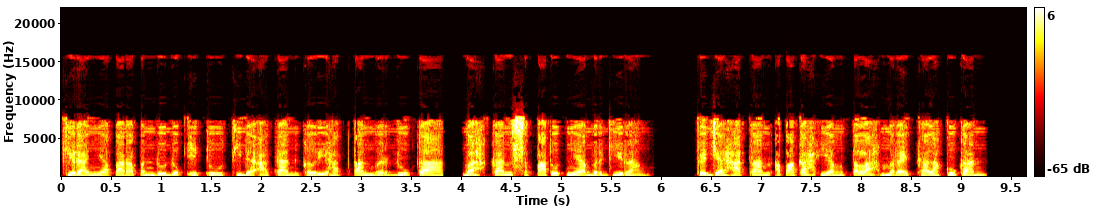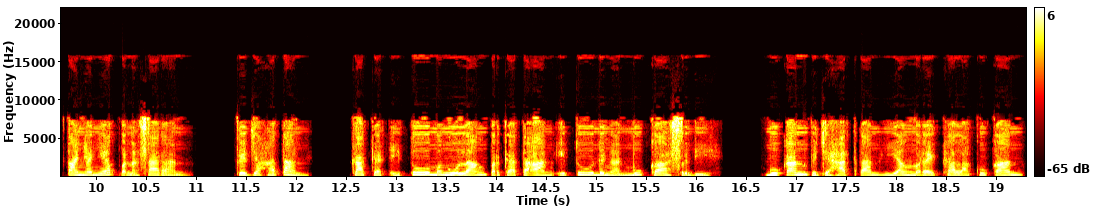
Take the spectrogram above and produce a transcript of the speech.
kiranya para penduduk itu tidak akan kelihatan berduka, bahkan sepatutnya bergirang. Kejahatan apakah yang telah mereka lakukan? Tanyanya penasaran. Kejahatan? Kakek itu mengulang perkataan itu dengan muka sedih. Bukan kejahatan yang mereka lakukan,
